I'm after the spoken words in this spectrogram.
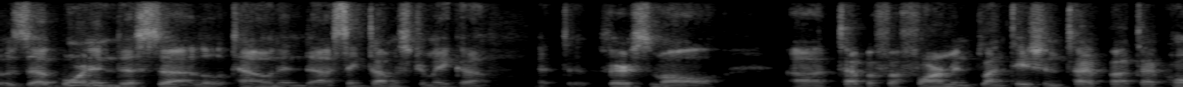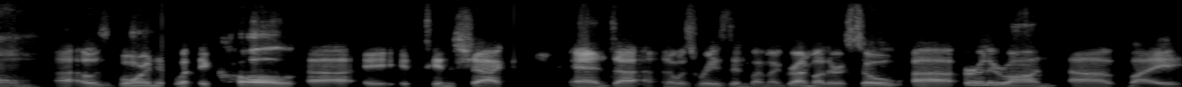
I was uh, born in this uh, little town in uh, St. Thomas, Jamaica. It's a very small uh, type of a farm and plantation type uh, type home. Uh, I was born in what they call a, a, tin shack, and, and I was raised in by my grandmother. So earlier on, my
